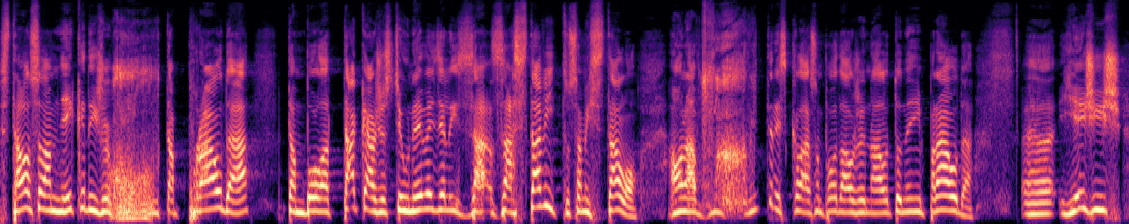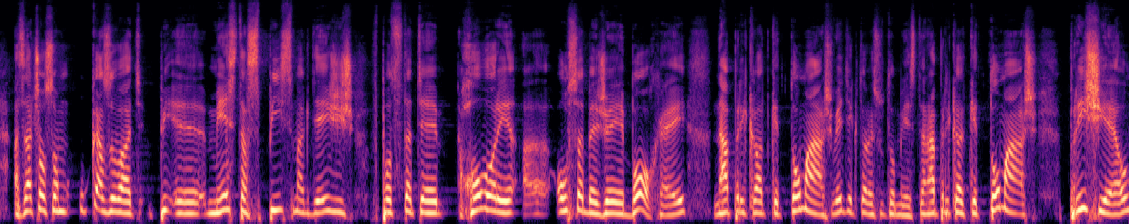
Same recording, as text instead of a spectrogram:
Stalo sa vám niekedy, že fú, tá pravda tam bola taká, že ste ju nevedeli za, zastaviť. To sa mi stalo. A ona vytreskla a som povedal, že no ale to není pravda. Uh, Ježiš, a začal som ukazovať p- uh, miesta z písma, kde Ježiš v podstate hovorí uh, o sebe, že je Boh. Hej? Napríklad, keď Tomáš, viete, ktoré sú to miesta? Napríklad, keď Tomáš prišiel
